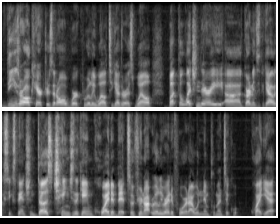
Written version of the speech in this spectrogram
these are all characters that all work really well together as well. But the legendary uh, Guardians of the Galaxy expansion does change the game quite a bit. So if you're not really ready for it, I wouldn't implement it quite yet.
